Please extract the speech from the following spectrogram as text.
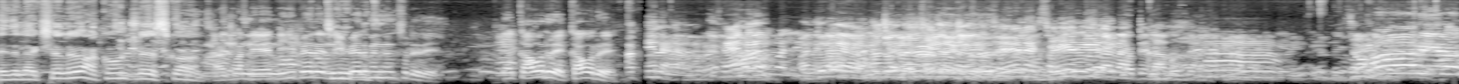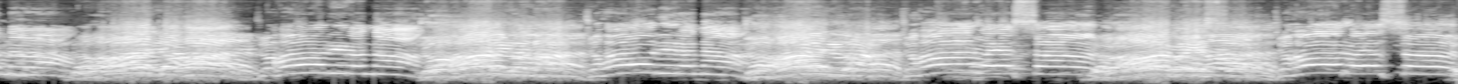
ఐదు లక్షలు అకౌంట్లో వేసుకోవాలి. నీ పేరు నీ పేరు మీద చూడు ఇది. ఇక కవర్ రే కవర్ రే జోహార్ జోహార్ జోహార్ ఈరన్న జోహార్ వైఎస్ఆర్ జోహార్ వైఎస్ఆర్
